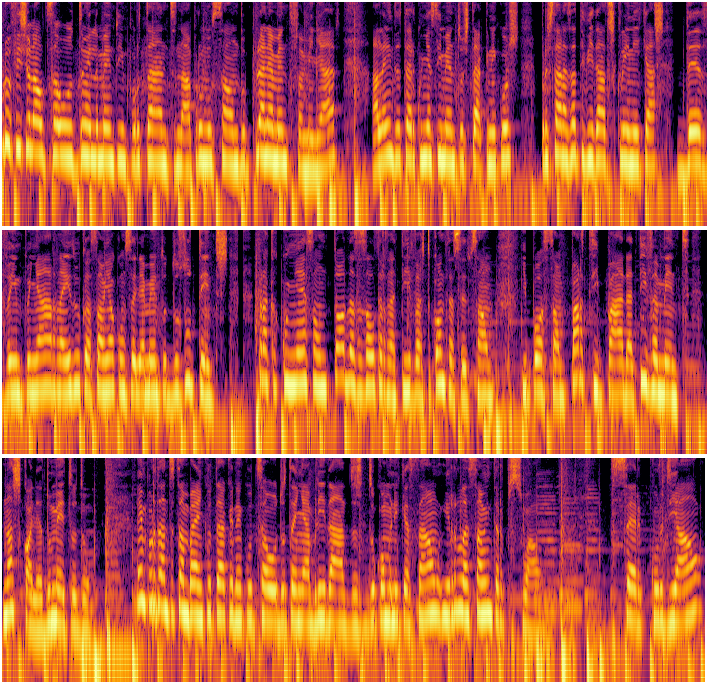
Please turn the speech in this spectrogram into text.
Profissional de saúde é um elemento importante na promoção do planeamento familiar. Além de ter conhecimentos técnicos, prestar as atividades clínicas, deve empenhar na educação e aconselhamento dos utentes para que conheçam todas as alternativas de contracepção e possam participar ativamente na escolha do método. É importante também que o técnico de saúde tenha habilidades de comunicação e relação interpessoal. Ser cordial,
